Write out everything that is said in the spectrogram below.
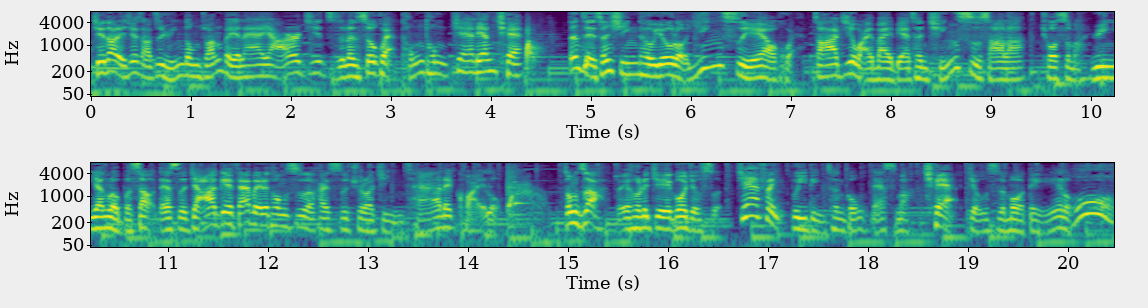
接到那些啥子运动装备、蓝牙耳机、智能手环，通通减两千。等这身行头有了，饮食也要换，炸鸡外卖变成轻食沙拉，确实嘛，营养了不少，但是价格翻倍的同时，还失去了进餐的快乐。总之啊，最后的结果就是减肥不一定成功，但是嘛，钱就是没得了。哦，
